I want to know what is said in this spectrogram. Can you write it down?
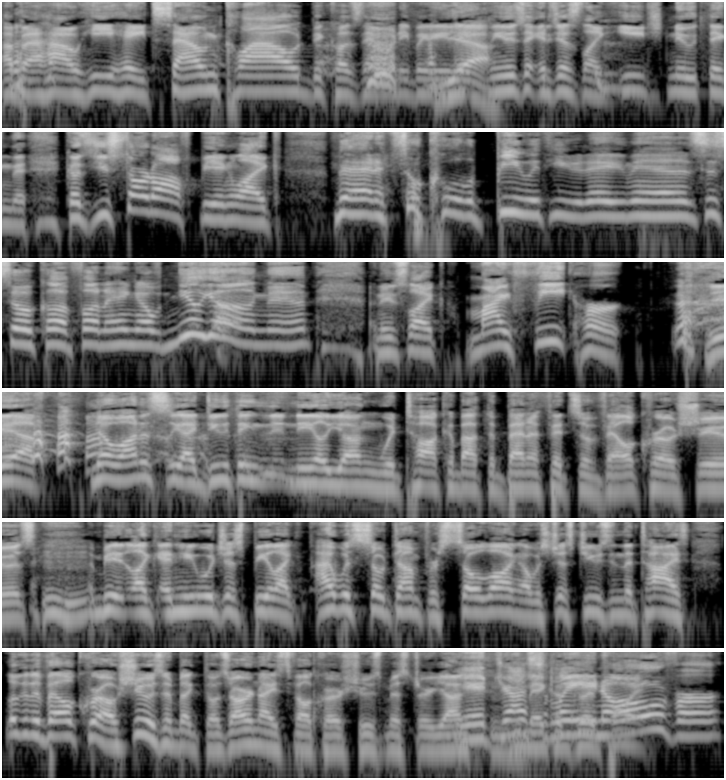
about how he hates SoundCloud because now anybody Yeah. makes music. It's just like each new thing that because you start off being like, "Man, it's so cool to be with you today, man. This is so co- fun to hang out with Neil Young, man." And he's like, "My feet hurt." Yeah. No, honestly, I do think that Neil Young would talk about the benefits of Velcro shoes. And be like, and he would just be like, I was so dumb for so long. I was just using the ties. Look at the Velcro shoes. And be like, those are nice Velcro shoes, Mr. Young. You just good lean over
